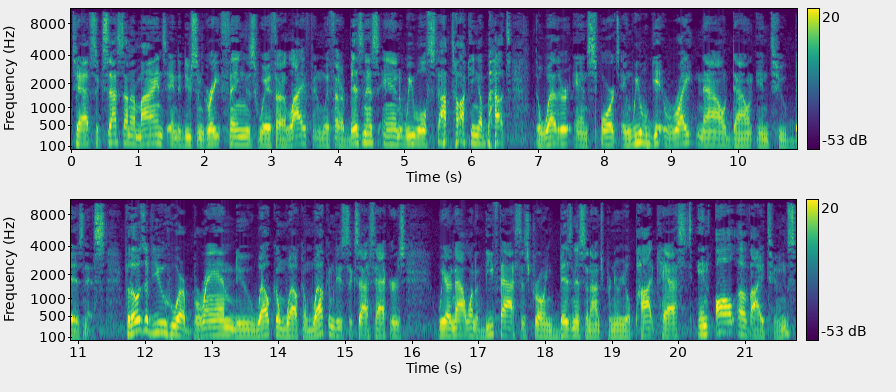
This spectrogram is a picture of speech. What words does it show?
to have success on our minds and to do some great things with our life and with our business. And we will stop talking about the weather and sports and we will get right now down into business. For those of you who are brand new, welcome, welcome, welcome to Success Hackers. We are now one of the fastest growing business and entrepreneurial podcasts in all of iTunes.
